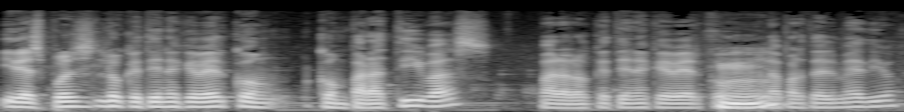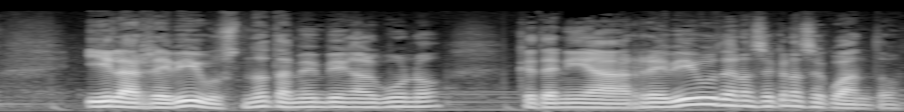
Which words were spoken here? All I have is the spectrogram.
Y después lo que tiene que ver con comparativas, para lo que tiene que ver con Ujú. la parte del medio. Y las reviews, ¿no? También vi en alguno que tenía review de no sé qué, no sé cuánto.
